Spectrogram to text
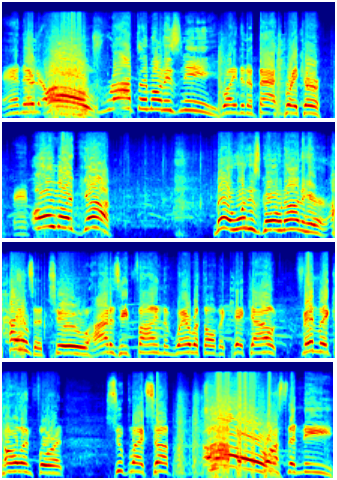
And there, oh! oh, Dropped him on his knee. right into the backbreaker. And Oh, my God. Man, what is going on here? I am that's a two. How does he find the wherewithal to kick out? Finlay calling for it. Suplex up. Oh! Across the knee.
